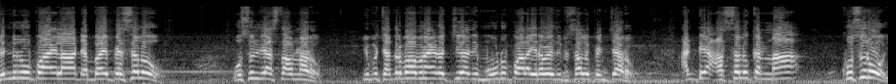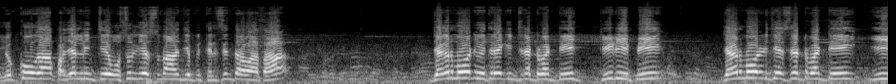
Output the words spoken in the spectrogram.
రెండు రూపాయల డెబ్బై పైసలు వసూలు చేస్తా ఉన్నారు. ఇప్పుడు చంద్రబాబు నాయుడు వచ్చి అది మూడు రూపాయల ఇరవై ఐదు పైసలు పెంచారు. అంటే అసలు కన్నా కుసురు ఎక్కువగా ప్రజల నుంచి వసూలు చేస్తున్నారని చెప్పి తెలిసిన తర్వాత జగన్మోహన్ వ్యతిరేకించినటువంటి టీడీపీ జగన్మోహన్ రెడ్డి చేసినటువంటి ఈ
